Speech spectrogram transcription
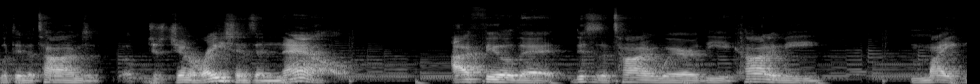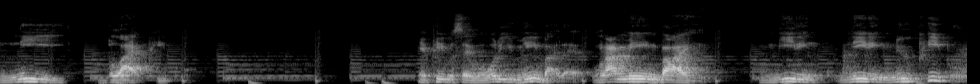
within the times of, just generations and now I feel that this is a time where the economy might need black people. And people say, well, what do you mean by that? Well, I mean by needing needing new people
